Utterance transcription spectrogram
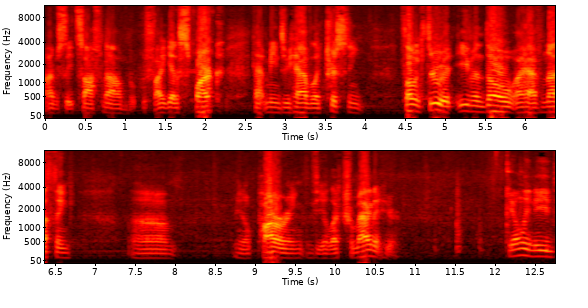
obviously it's off now but if I get a spark that means we have electricity flowing through it even though I have nothing um, you know, powering the electromagnet here. You only need,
